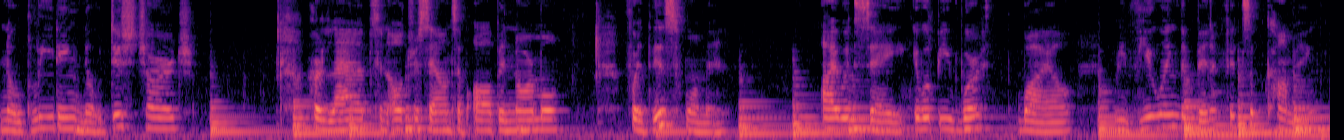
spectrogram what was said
no bleeding, no discharge. Her labs and ultrasounds have all been normal. For this woman, I would say it would be worthwhile reviewing the benefits of coming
